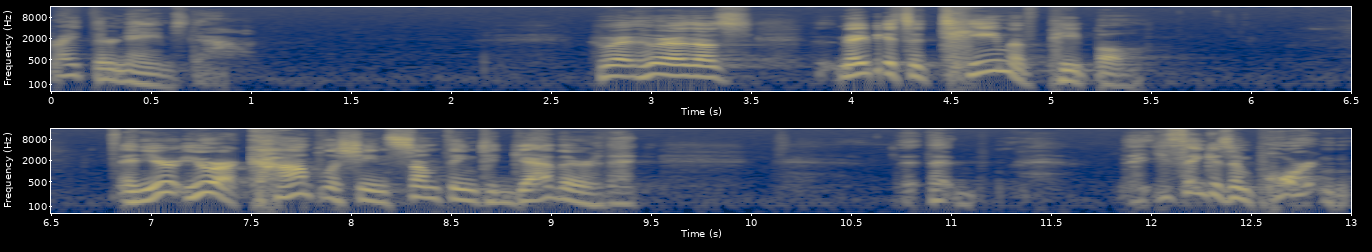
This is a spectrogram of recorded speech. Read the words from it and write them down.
Write their names down. Who are, who are those? Maybe it's a team of people. And you're, you're accomplishing something together that, that, that you think is important.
